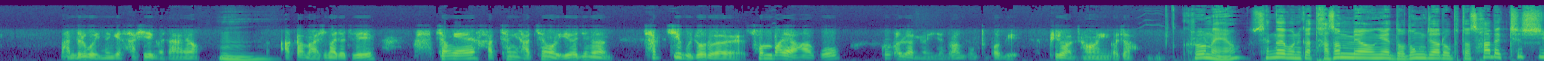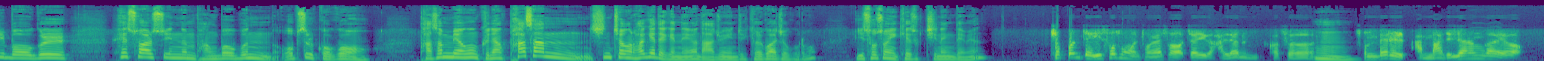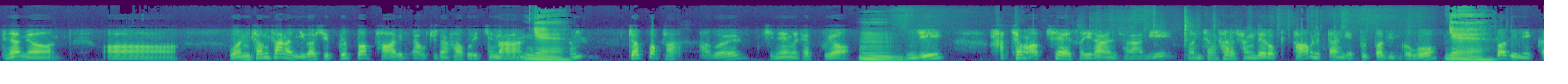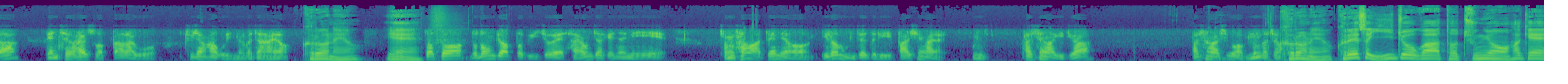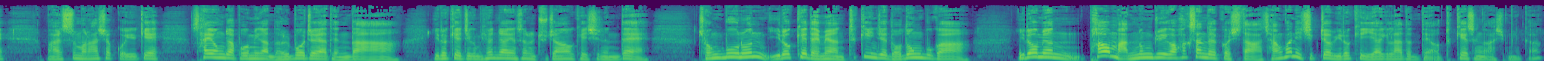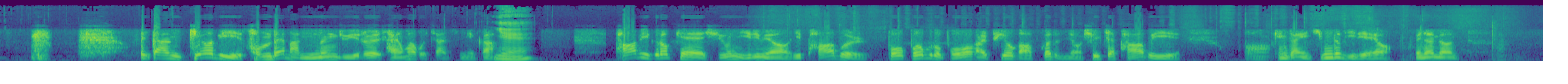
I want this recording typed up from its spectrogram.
만들고 있는 게 사실인 거잖아요. 음, 아까 말씀하셨듯이 하청에 하청에 하청으로 이어지는 착지 구조를 손봐야 하고 그러려면 이제 노란봉투법이 필요한 상황인 거죠. 그러네요. 생각해보니까 다섯 명의 노동자로부터 470억을 회수할 수 있는 방법은 없을 거고, 다섯 명은 그냥 파산 신청을 하게 되겠네요. 나중에 이제 결과적으로. 이 소송이 계속 진행되면. 첫 번째 이 소송을 통해서 저희가 하려는 것은 음, 손배를 안 맞으려는 거예요. 왜냐하면 어 원청사는 이것이 불법 파업이라고 주장하고 있지만 예. 적법 파업을 진행을 했고요. 음, 왠지 하청 업체에서 일하는 사람이 원청사를 상대로 파업을 했다는 게 불법인 거고 예. 불법이니까 면책을 할수 없다라고 주장하고 있는 거잖아요. 그러네요. 예. 그래서 노동조합법 2조의 사용자 개념이 정상화되면 이런 문제들이 발생할 문- 발생하기가 발생할 수가 없는 거죠. 그러네요. 그래서 2조가 더 중요하게 말씀을 하셨고 이게 사용자 범위가 넓어져야 된다. 이렇게 지금 현장에서는 주장하고 계시는데 정부는 이렇게 되면 특히 이제 노동부가 이러면 파업 만능주의가 확산될 것이다. 장관이 직접 이렇게 이야기를 하던데 어떻게 생각하십니까? 일단 기업이 손배 만능주의를 사용하고 있지 않습니까? 예. 파업이 그렇게 쉬운 일이면 이 파업을 보- 법으로 보호할 필요가 없거든요. 실제 파업이 어, 굉장히 힘든 일이에요. 왜냐하면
